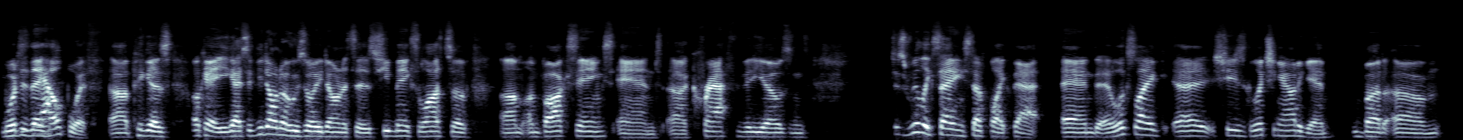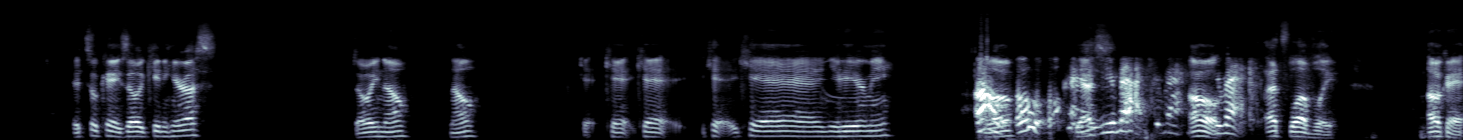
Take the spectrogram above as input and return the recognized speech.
What did they Yeah. help with? Uh, because okay, you guys, if you don't know who Zoe Donuts is, she makes lots of um, unboxings and uh, craft videos and just really exciting stuff like that. And it looks like uh, she's glitching out again, but um, it's okay. Zoe, can you hear us? Zoe, no, no. Can can can can, can you hear me? hello? Oh, oh, okay. Yes? You're back. You're back. Oh. You're back. That's lovely. Okay.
